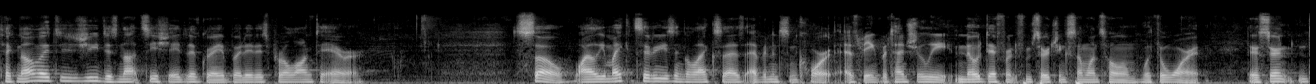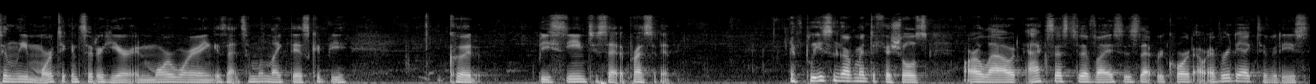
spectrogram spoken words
Technology does not see shades of gray, but it is prolonged to error. So, while you might consider using Alexa as evidence in court as being potentially no different from searching someone's home with a warrant, there's certainly more to consider here, and more worrying is that someone like this could be could be seen to set a precedent. If police and government officials are allowed access to devices that record our everyday activities,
